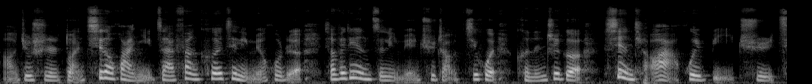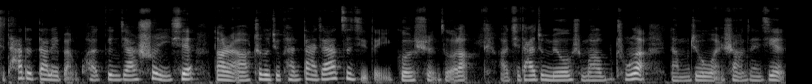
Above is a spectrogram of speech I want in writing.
啊，就是短期的话，你在泛科技里面或者消费电子里面去找机会，可能这个线条啊会比去其他的大类板块更加顺一些。当然啊，这个就看大家自己的一个选择了啊，其他就没有什么补充了，那我们就晚上再见。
